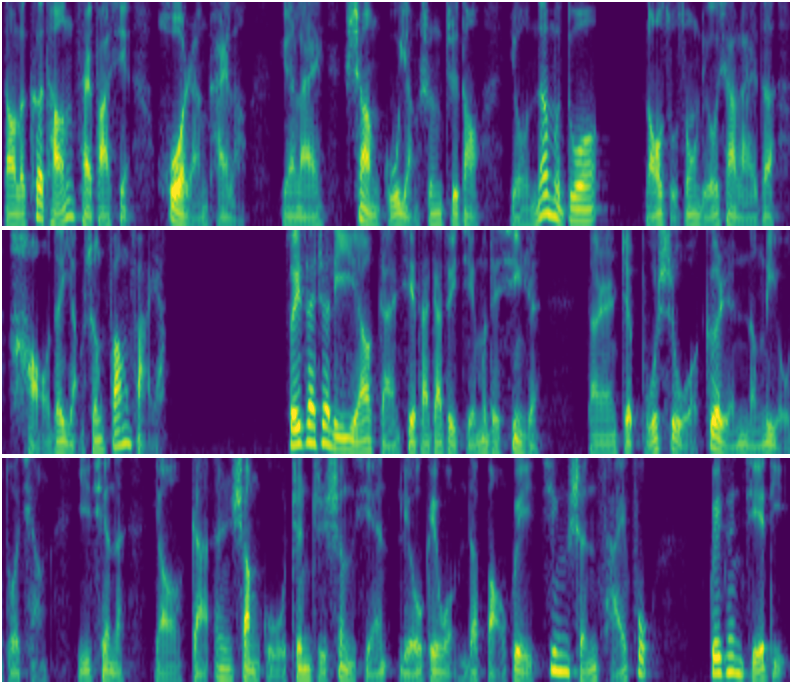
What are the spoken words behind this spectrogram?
到了课堂，才发现豁然开朗。原来上古养生之道有那么多老祖宗留下来的好的养生方法呀！所以在这里也要感谢大家对节目的信任。当然，这不是我个人能力有多强，一切呢要感恩上古真挚圣贤留给我们的宝贵精神财富。归根结底，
